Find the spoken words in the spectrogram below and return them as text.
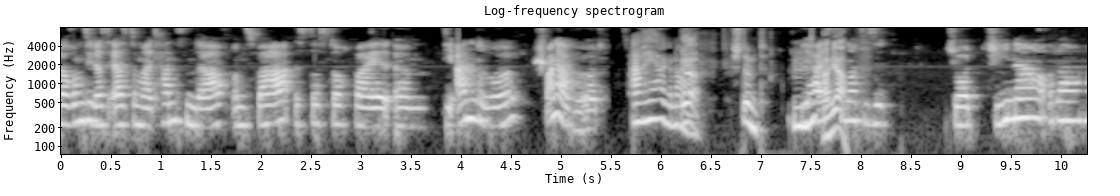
Warum sie das erste Mal tanzen darf. Und zwar ist das doch, weil ähm, die andere schwanger wird. Ach ja, genau. Ja. Stimmt. Wie Mhm. heißt Ach ja. noch, diese Georgina oder?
